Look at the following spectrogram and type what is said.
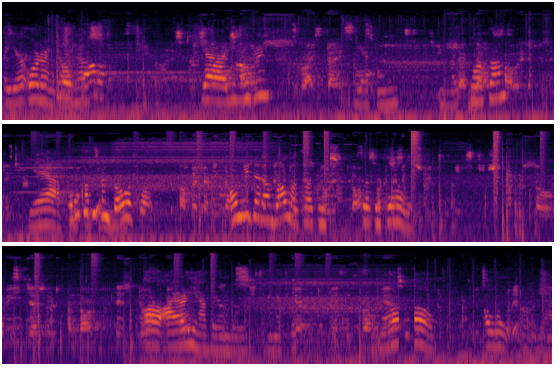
Wait, you're ordering Domino's? Yeah, are you hungry? Right time to Yes, homie. shut more electricity. Yeah, put Look it at up the umbrella from. After shutting I need that umbrella so I can so I can locked. play. So we just unlock this door. Oh, I already have the umbrella. Dang it. Get in from here. No. Oh. Oh wait. Oh yeah.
